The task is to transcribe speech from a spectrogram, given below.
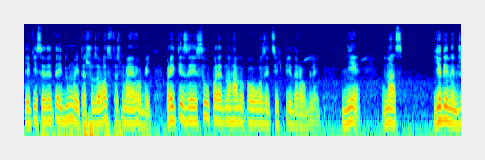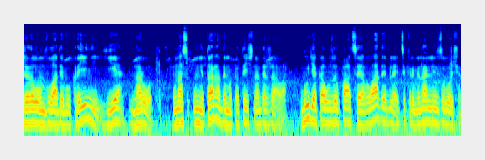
які сидите і думаєте, що за вас хтось має робити. Прийти ЗСУ перед ногами повозить цих підарів, блядь. Ні. У нас єдиним джерелом влади в Україні є народ. У нас унітарна демократична держава. Будь-яка узурпація влади, блядь, це кримінальний злочин.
